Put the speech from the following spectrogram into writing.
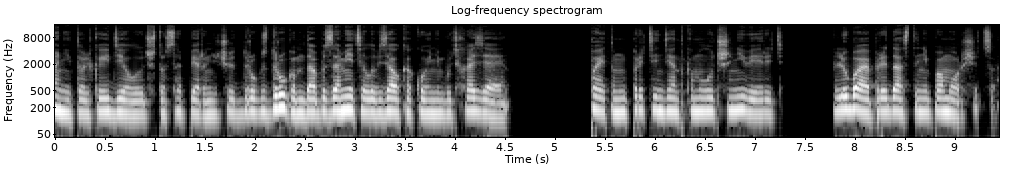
Они только и делают, что соперничают друг с другом, дабы заметил и взял какой-нибудь хозяин. Поэтому претенденткам лучше не верить. Любая предаст и не поморщится.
